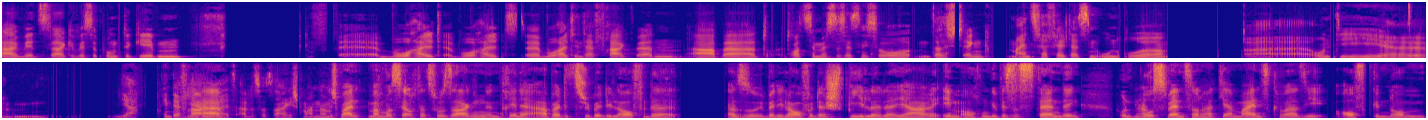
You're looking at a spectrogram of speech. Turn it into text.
Klar wird es da gewisse Punkte geben, äh, wo halt, wo halt, äh, wo halt hinterfragt werden, aber trotzdem ist es jetzt nicht so, dass ich denke, Mainz verfällt jetzt in Unruhe äh, und die äh, ja, hinterfragen ja. jetzt alles, was sage ich mal. Ne? Ich meine, man muss ja auch dazu sagen, ein Trainer arbeitet sich über die Laufe der, also über die Laufe der Spiele, der Jahre eben auch ein gewisses Standing. Und ja. Bo Svensson hat ja Mainz quasi aufgenommen,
